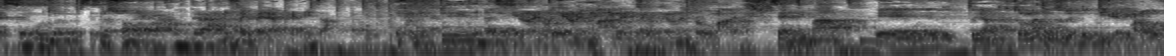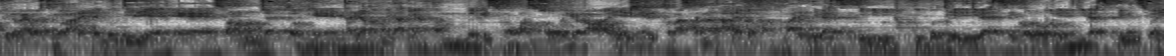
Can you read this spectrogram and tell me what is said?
essere cultura per queste persone racconteranno. E fai bene al pianeta e fai bene al pianeta che non è, che non è male che non è proprio male. Senti ma eh, prima tornate sulle bottiglie mi hanno colpito me particolare. Le bottiglie eh, sono un oggetto che tagliato a metà diventa un bellissimo vassoio no? ieri mi hai detto per Natale abbiamo fatto vari diversi tipi di, di bottiglie di diversi colori di diverse dimensioni.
